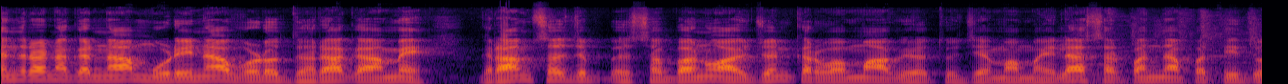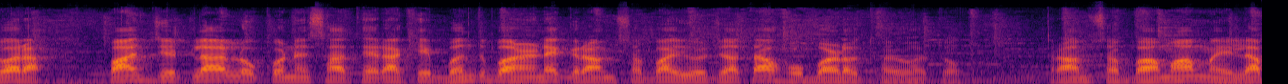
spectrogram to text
સુરેન્દ્રનગરના મૂડીના વડોદરા ગામે ગ્રામ સભાનું આયોજન કરવામાં આવ્યું હતું, જેમાં મહિલા સરપંચના પતિ દ્વારા પાંચ જેટલા લોકોને સાથે રાખી બંધ બારણે ગ્રામસભા યોજાતા હોબાળો થયો હતો. ગ્રામસભામાં મહિલા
